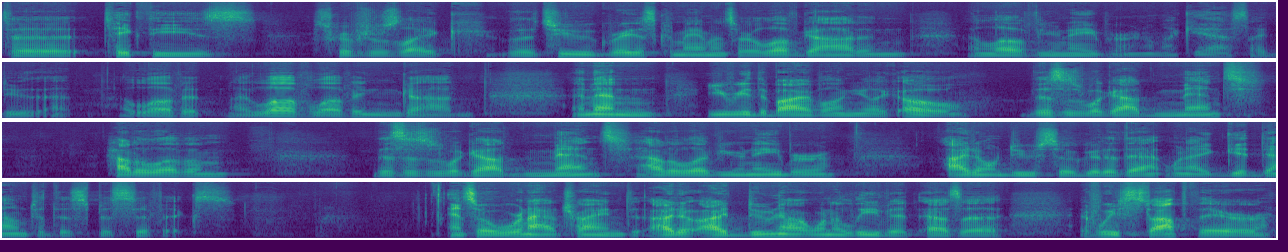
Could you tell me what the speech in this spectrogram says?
to take these scriptures like the two greatest commandments are love God and, and love your neighbor. And I'm like, yes, I do that. I love it. I love loving God. And then you read the Bible and you're like, oh, this is what God meant how to love Him. This is what God meant how to love your neighbor. I don't do so good at that when I get down to the specifics. And so we're not trying to, I do, I do not want to leave it as a, if we stop there,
